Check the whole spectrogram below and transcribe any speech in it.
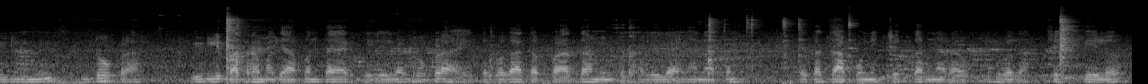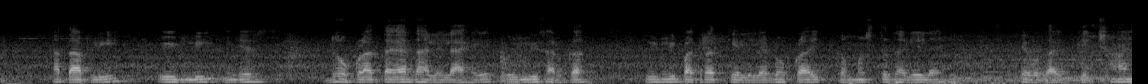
इडली मीन्स ढोकळा. इडली पात्रामध्ये आपण तयार केलेला ढोकळा आहे. तर बघा आता पाच दहा मिनटं झालेले आहे आणि आपण एका चाकूने चेक करणार आहोत. हे बघा चेक केलं. आता आपली इडली म्हणजेच ढोकळा तयार झालेला आहे. इडलीसारखा इडली पात्रात केलेला ढोकळा इतका मस्त झालेला आहे. हे बघा इतके छान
